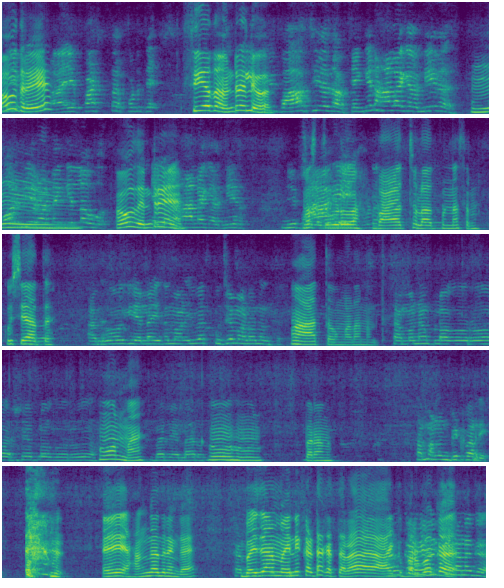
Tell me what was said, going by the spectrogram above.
ಹೌದ್ರಿ? ಸಿಹಿ ಅದಾವನ್ರಿ ಅಲ್ಲಿ ಇವ? ಹೌದೇನ್ರಿ? ಮಸ್ತ್ ಬಿಡುವ. ಭಾಳ ಚಲೋ ಆತ್ ಬಿಡ ಸರ್. ಖುಷಿ ಆತ. ಅಲ್ಲಿ ಹೋಗಿ ಎಲ್ಲ ಇದು ಮಾಡಿ ಇವತ್ತು ಪೂಜೆ ಮಾಡೋಣಂತ ಹ್ಞೂ ಆತ ಮಾಡೋಣಂತ ತಮ್ಮನ ಬ್ಲಾಗ್ ಅವರು ಹರ್ಷ ಬ್ಲಾಗ್ ಅವರು ಹ್ಞೂ ಬರ್ರಿ ಎಲ್ಲರೂ ಹ್ಞೂ ಹ್ಞೂ ಬರೋಣ ತಮ್ಮನ ಬಿಟ್ಟು ಬರ್ರಿ ಏ ಹಂಗಂದ್ರೆ ಹಂಗ ಬೈಜಾನ್ ಮೈನಿ ಕಟ್ಟಾಕತ್ತಾರ ಆಕಿ ಬರ್ಬೇಕ ನನಗೆ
